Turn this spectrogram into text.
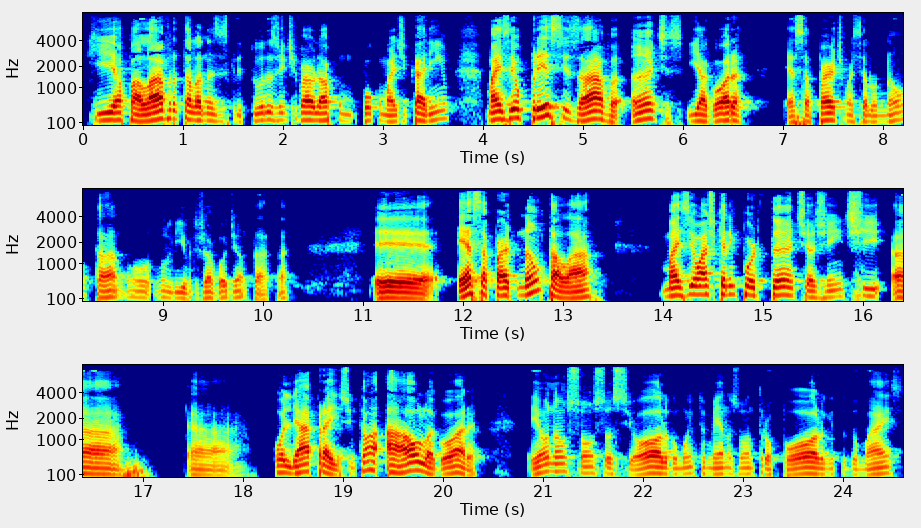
que a palavra está lá nas escrituras, a gente vai olhar com um pouco mais de carinho, mas eu precisava antes, e agora essa parte, Marcelo, não está no, no, livro, já vou adiantar, tá? É, essa parte não está lá, mas eu acho que era importante a gente ah, ah, olhar para isso. Então, a, a aula agora eu não sou um sociólogo, muito menos um antropólogo e tudo mais.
